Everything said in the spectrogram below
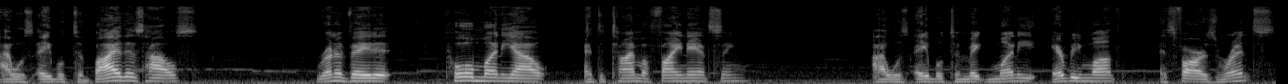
I was able to buy this house, renovate it, pull money out at the time of financing. I was able to make money every month as far as rents.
